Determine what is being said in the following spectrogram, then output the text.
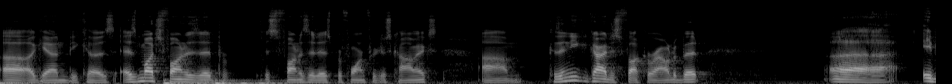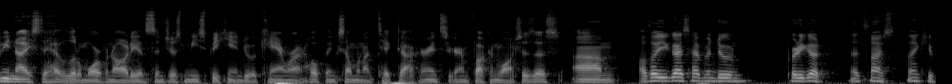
uh, again because as much fun as it as fun as it is performing for just comics, um, because then you can kind of just fuck around a bit. Uh, it'd be nice to have a little more of an audience than just me speaking into a camera and hoping someone on TikTok or Instagram fucking watches this. Um, although you guys have been doing pretty good. That's nice. Thank you.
